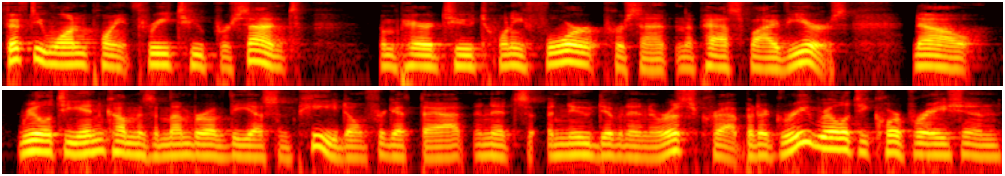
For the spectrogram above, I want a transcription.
51.32 percent compared to 24% in the past 5 years. Now, Realty Income is a member of the S&P, don't forget that, and it's a new dividend aristocrat, but Agree Realty Corporation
